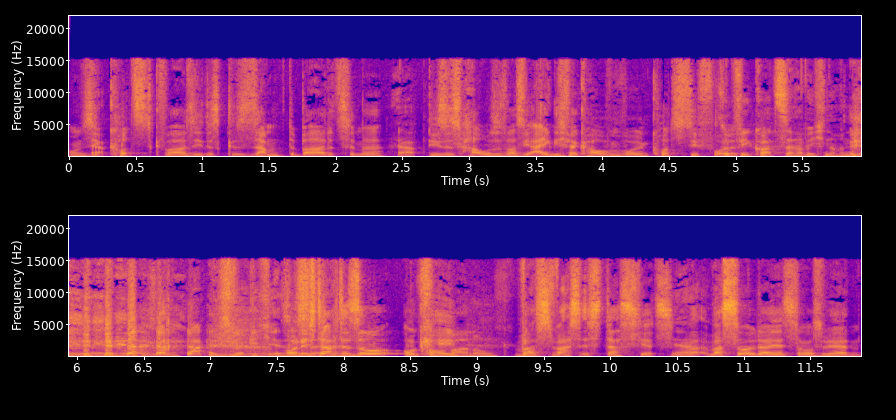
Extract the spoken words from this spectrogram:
Und sie Ja. kotzt quasi das gesamte Badezimmer Ja. dieses Hauses, was sie eigentlich verkaufen wollen, kotzt sie voll. So viel Kotze habe ich noch nie irgendwo gesehen. Es ist wirklich, es Und ist, ich dachte äh, so, okay, was, was ist das jetzt? Ja. Wa- Was soll da jetzt draus werden?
